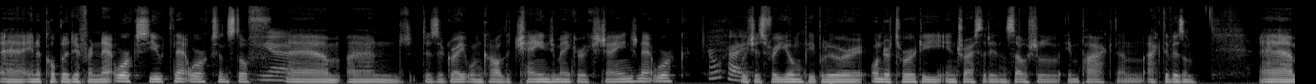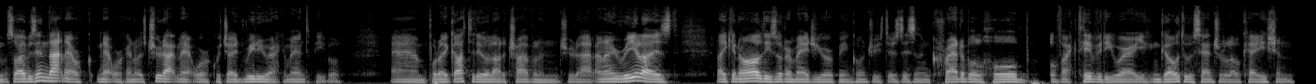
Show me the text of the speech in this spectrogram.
uh, in a couple of different networks, youth networks and stuff. Yeah. Um, and there's a great one called the Changemaker Exchange Network, Okay. which is for young people who are under thirty interested in social impact and activism. Um, so I was in that network, network, and it was through that network, which I'd really recommend to people. Um, but I got to do a lot of traveling through that, and I realized, like in all these other major European countries, there's this incredible hub of activity where you can go to a central location,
